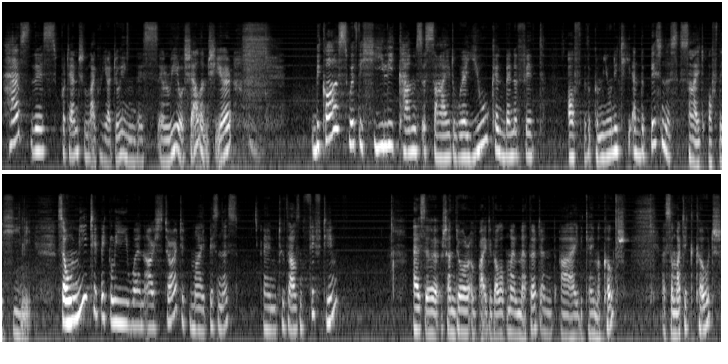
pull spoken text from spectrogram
has this potential, like we are doing this uh, reel challenge here, because with the Healy comes a side where you can benefit of the community and the business side of the Healy. So me typically when I started my business in 2015 as a Shandor I developed my method and I became a coach, a somatic coach.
